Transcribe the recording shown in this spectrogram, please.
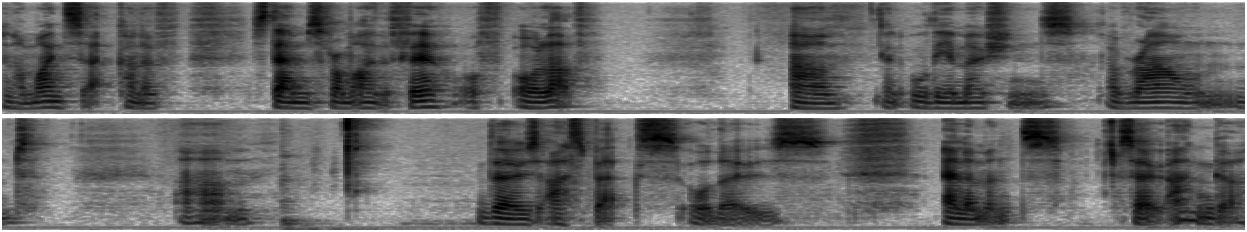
and our mindset kind of stems from either fear or, or love. Um, and all the emotions around um, those aspects or those elements. So, anger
